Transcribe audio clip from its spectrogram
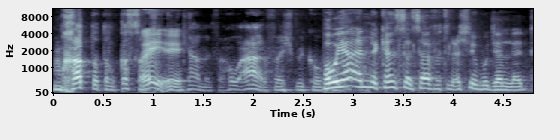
مخطط القصة أي- بشكل أي. كامل فهو عارف إيش بيكون. هو يا إنه كنسل سالفة ال 20 مجلد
